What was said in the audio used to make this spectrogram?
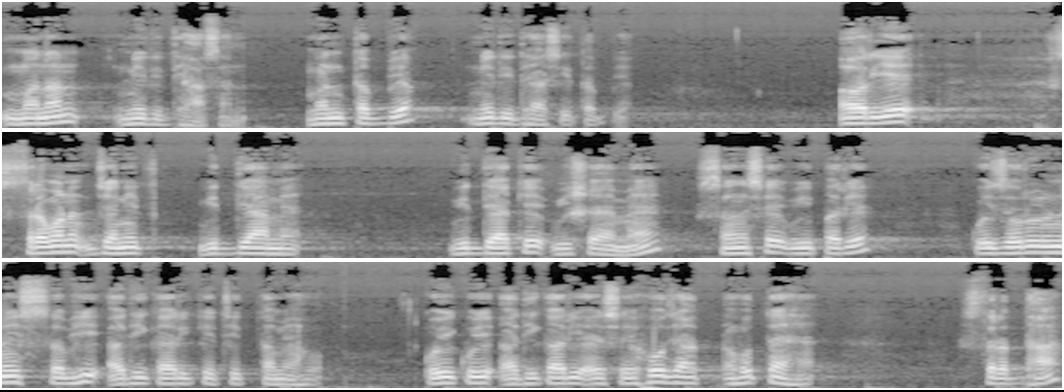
मनन निधिध्यासन, मंतव्य निधिध्यासितव्य। और ये श्रवण जनित विद्या में, विद्या के विषय में संशय विपर्य कोई ज़रूरी नहीं, सभी अधिकारी के चित्त में हो। कोई कोई अधिकारी ऐसे हो जा, होते हैं, श्रद्धा,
